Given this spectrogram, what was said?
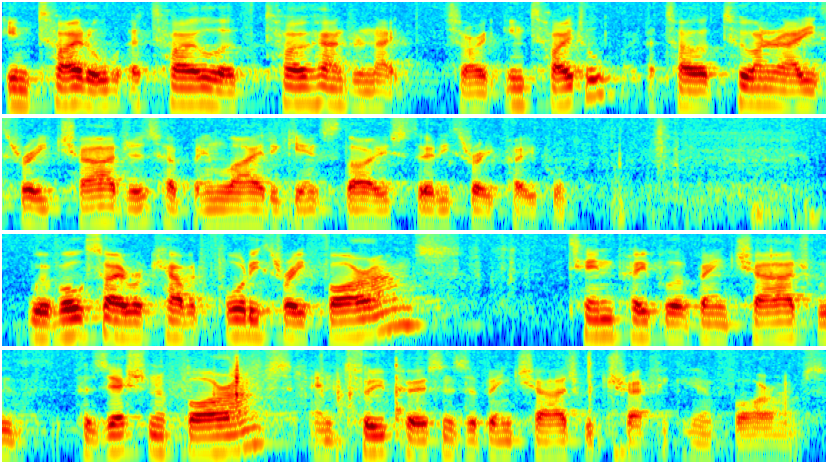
In total, a total of 208, sorry, in total, a total of 283 charges have been laid against those 33 people. We've also recovered 43 firearms. 10 people have been charged with possession of firearms and two persons have been charged with trafficking of firearms.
